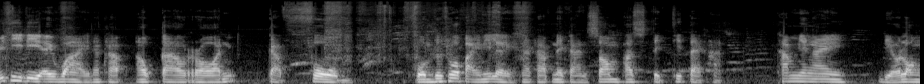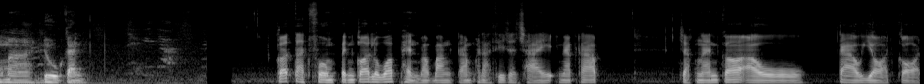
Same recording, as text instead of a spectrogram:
วิธี DIY นะครับ เอากาวร้อนกับโฟม โฟมทั่วๆไปนี่เลยนะครับ ในการซ่อมพลาสติกที่แตกหักทำยังไงเดี๋ยวลองมาดูกัน ก็ตัดโฟมเป็นก้อนหรือว่าแผ่นบางๆ ตามขนาดที่จะใช้นะครับ จากนั้นก็เอากาวหยอดก่อน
